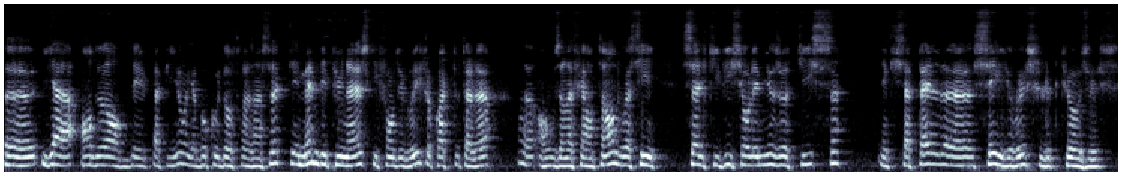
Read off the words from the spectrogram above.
Euh, il y a en dehors des papillons, il y a beaucoup d'autres insectes et même des punaises qui font du bruit. Je crois que tout à l'heure on vous en a fait entendre. Voici celle qui vit sur les myosotis et qui s'appelle Seirus luctuosus.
